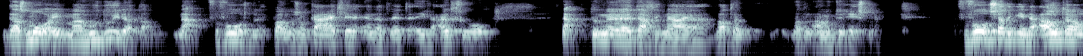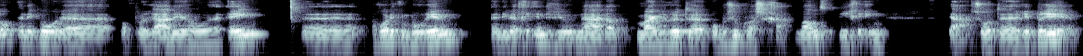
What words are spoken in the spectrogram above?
dat is mooi, maar hoe doe je dat dan? Nou, vervolgens kwam er zo'n kaartje en dat werd even uitgerold. Nou, toen dacht ik, nou ja, wat een wat een amateurisme. Vervolgens zat ik in de auto en ik hoorde op radio 1 uh, hoorde ik een boerin en die werd geïnterviewd nadat Mark Rutte op bezoek was gegaan. Want die ging ja, een soort repareren.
